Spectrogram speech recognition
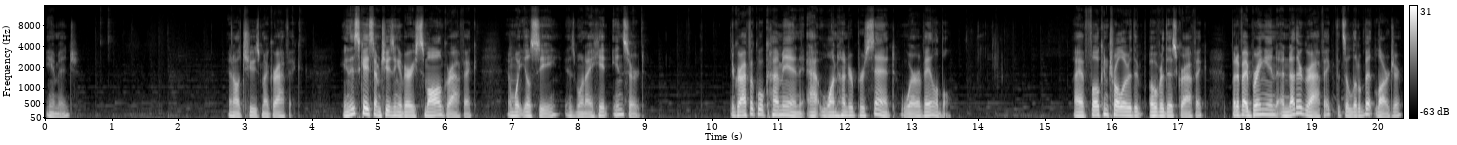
Image, and I'll choose my graphic. In this case, I'm choosing a very small graphic, and what you'll see is when I hit Insert, the graphic will come in at 100% where available. I have full control over, the, over this graphic, but if I bring in another graphic that's a little bit larger,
